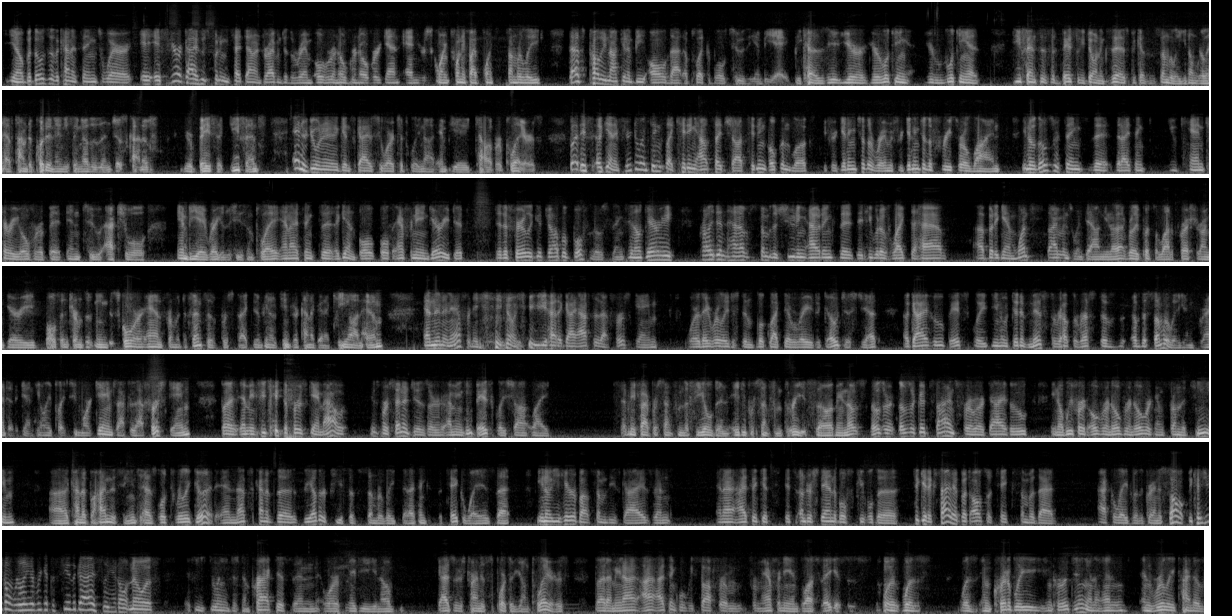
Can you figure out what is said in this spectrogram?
you know, but those are the kind of things where if you're a guy who's putting his head down and driving to the rim over and over and over again, and you're scoring 25 points in summer league, that's probably not going to be all that applicable to the NBA because you're you're looking you're looking at defenses that basically don't exist because in summer league you don't really have time to put in anything other than just kind of your basic defense, and you're doing it against guys who are typically not NBA caliber players. But if again, if you're doing things like hitting outside shots, hitting open looks, if you're getting to the rim, if you're getting to the free throw line, you know those are things that that I think you can carry over a bit into actual NBA regular season play. And I think that again, both both Anthony and Gary did did a fairly good job of both of those things. You know, Gary probably didn't have some of the shooting outings that, that he would have liked to have. Uh, but again, once Simons went down, you know, that really puts a lot of pressure on Gary, both in terms of needing to score and from a defensive perspective. You know, teams are kind of going to key on him. And then in Anthony, you know, you, you had a guy after that first game where they really just didn't look like they were ready to go just yet. a guy who basically you know didn't miss throughout the rest of of the summer league. And granted, again, he only played two more games after that first game. But I mean, if you take the first game out, his percentages are. I mean, he basically shot like 75% from the field and 80% from threes. So I mean, those those are those are good signs for a guy who you know we've heard over and over and over again from the team. Uh, kind of behind the scenes has looked really good, and that's kind of the the other piece of summer league that I think is the takeaway is that you know you hear about some of these guys and and I, I think it's it's understandable for people to to get excited, but also take some of that accolade with a grain of salt because you don't really ever get to see the guy, so you don't know if if he's doing it just in practice and or if maybe you know guys are just trying to support their young players. But I mean, I, I think what we saw from from Anthony in Las Vegas is was was incredibly encouraging and and and really kind of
